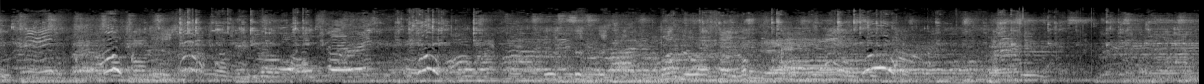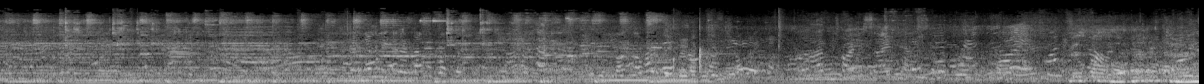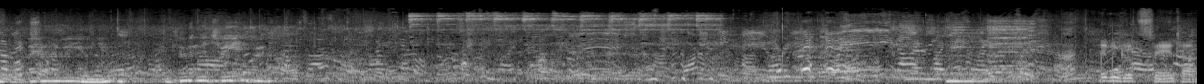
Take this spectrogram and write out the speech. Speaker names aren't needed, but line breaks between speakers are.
Love you. Hope you have your eyes.
Christmas is the family reunion. Trimming the tree
Even good Santa.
